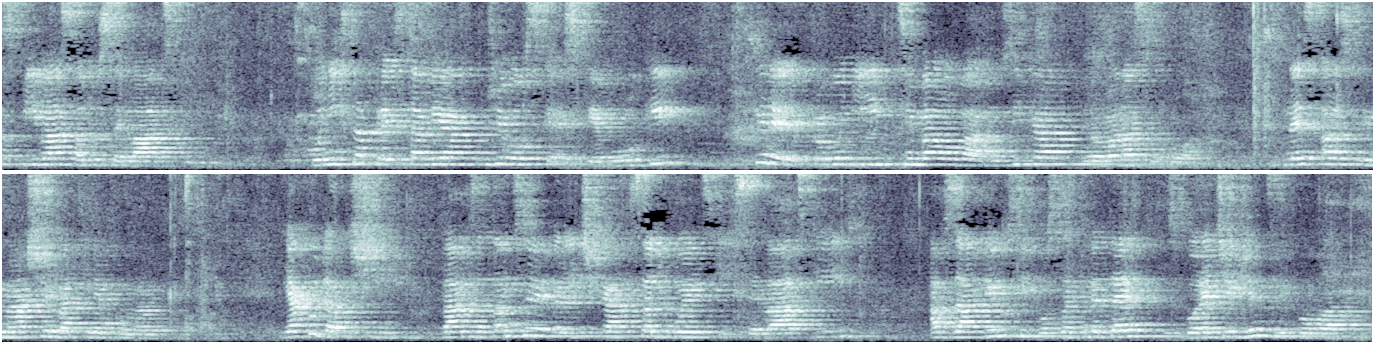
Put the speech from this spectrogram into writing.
zaspívá sadu sedlácký. Po nich se představí kuževovské zpěvulky, které doprovodí cymbálová muzika Romana Sokola. Dnes ale s primášem Martinem Kománkem. Jako další vám zatancuje velička sadu vojenských sedláckých a v závěru si poslechnete zboreček žen z Lipova.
